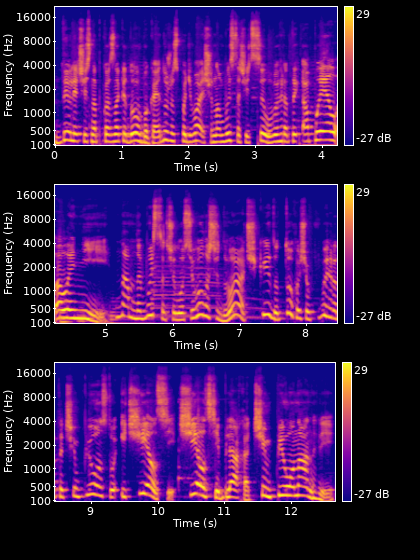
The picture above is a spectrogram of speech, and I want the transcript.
Дивлячись на показники Довбика, я дуже сподіваюся, що нам вистачить сил виграти АПЛ, але ні. Нам не вистачило всього лише два очки до того, щоб виграти чемпіонство і Челсі. Челсі, бляха, чемпіон Англії.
